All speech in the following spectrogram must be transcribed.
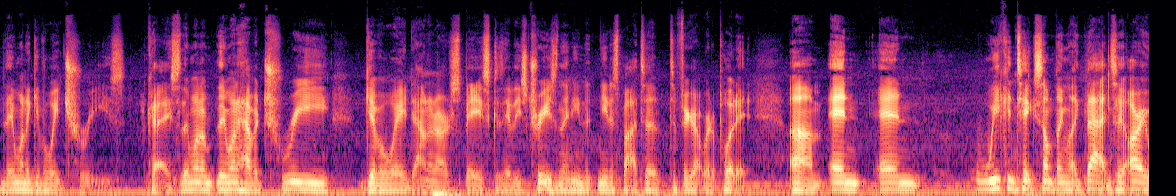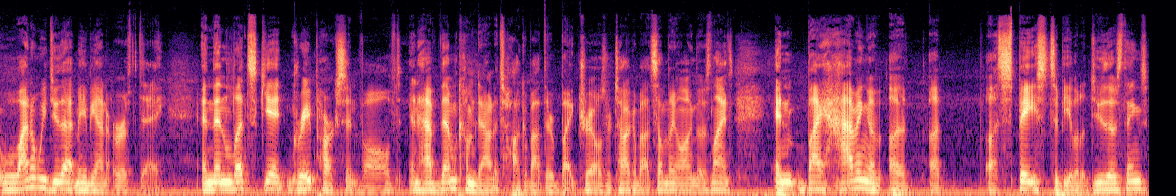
they want to give away trees. Okay, so they want to they want to have a tree giveaway down in our space because they have these trees and they need need a spot to, to figure out where to put it. Um, and and we can take something like that and say, all right, well, why don't we do that maybe on Earth Day? And then let's get Great Parks involved and have them come down to talk about their bike trails or talk about something along those lines. And by having a, a, a a space to be able to do those things,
